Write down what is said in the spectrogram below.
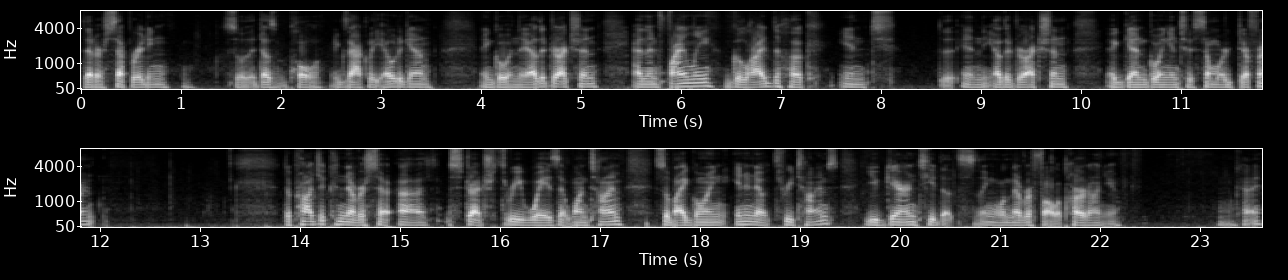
that are separating so it doesn't pull exactly out again and go in the other direction and then finally glide the hook into the, in the other direction again going into somewhere different. The project can never uh, stretch three ways at one time so by going in and out three times you guarantee that this thing will never fall apart on you. Okay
